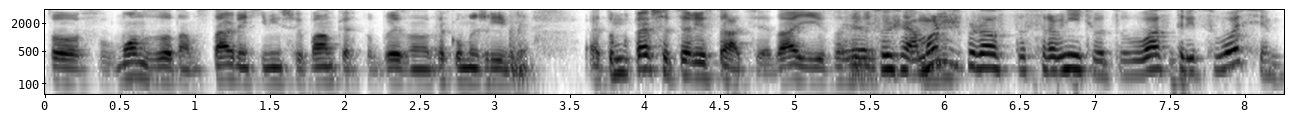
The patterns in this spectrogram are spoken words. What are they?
То в Монзо, там в Старлінг і в інших банках приблизно на такому ж рівні. Е, тому перше, це реєстрація. Да, і взагалі... Слушай, а можеш, пожалуйста, сравнити? вот у вас 38,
